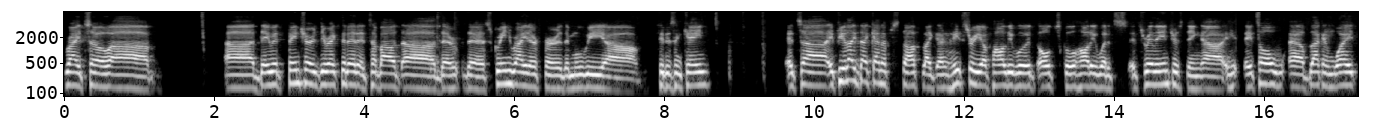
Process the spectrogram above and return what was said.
Right. So uh, uh, David Fincher directed it. It's about uh, the the screenwriter for the movie uh, Citizen Kane. It's uh, if you like that kind of stuff, like a history of Hollywood, old school Hollywood. It's it's really interesting. Uh, it's all uh, black and white.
